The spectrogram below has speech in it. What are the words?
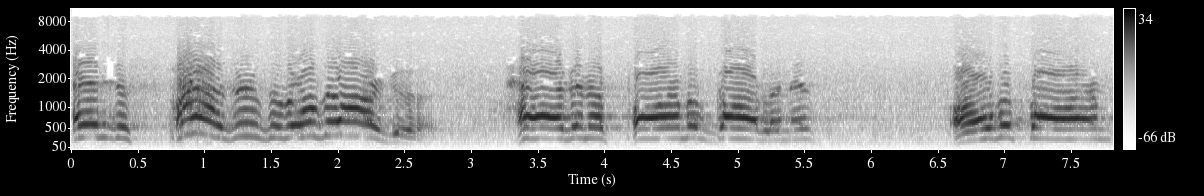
and despisers of those that are good, having a form of godliness. All the forms,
